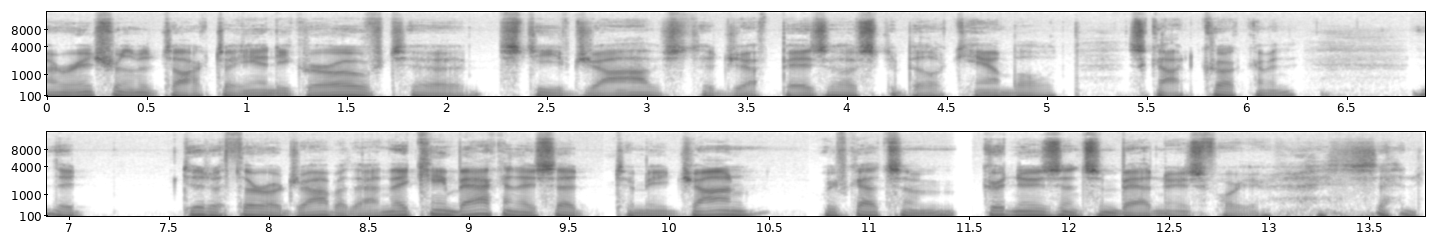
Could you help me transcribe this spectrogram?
I arranged for them to talk to Andy Grove, to Steve Jobs, to Jeff Bezos, to Bill Campbell, Scott Cook. I mean, they did a thorough job of that. And they came back and they said to me, John, we've got some good news and some bad news for you. I said,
